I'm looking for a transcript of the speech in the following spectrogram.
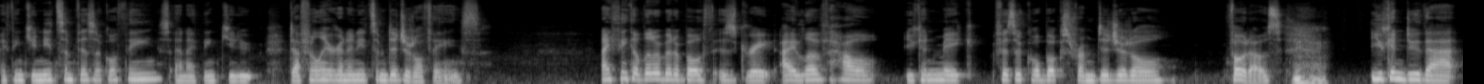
I think you need some physical things, and I think you definitely are going to need some digital things. I think a little bit of both is great. I love how you can make physical books from digital photos. Mm-hmm. You can do that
